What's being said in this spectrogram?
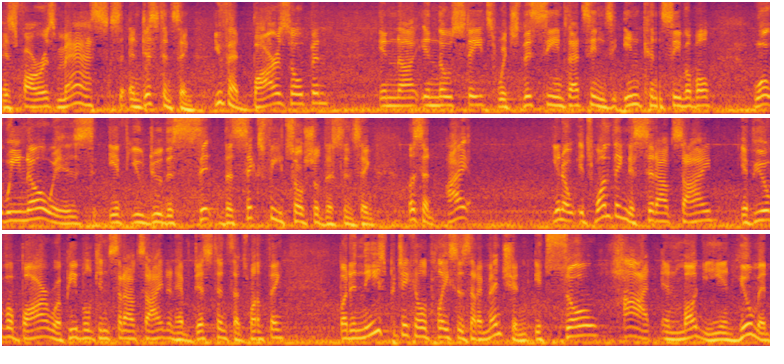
as far as masks and distancing. You've had bars open in uh, in those states, which this seems that seems inconceivable. What we know is if you do the the six feet social distancing. Listen, I, you know, it's one thing to sit outside. If you have a bar where people can sit outside and have distance, that's one thing. But in these particular places that I mentioned, it's so hot and muggy and humid,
